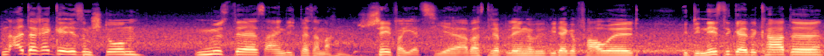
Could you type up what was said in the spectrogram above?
ein alter Recke ist im Sturm müsste er es eigentlich besser machen. Schäfer jetzt hier, aber das Dribbling wird wieder gefoult. Gibt die nächste gelbe Karte.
